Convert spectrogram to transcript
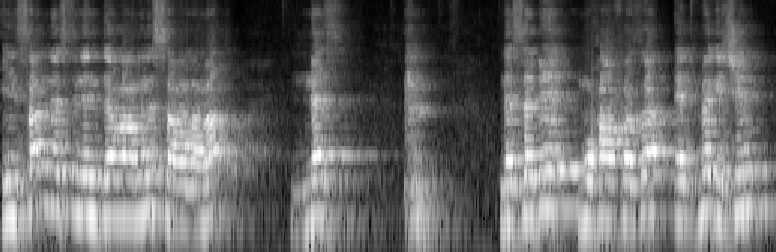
insan neslinin devamını sağlamak, nes nesebi muhafaza etmek için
